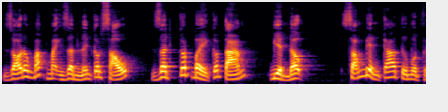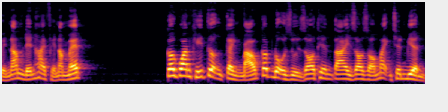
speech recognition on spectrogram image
gió Đông Bắc mạnh dần lên cấp 6, giật cấp 7, cấp 8, biển động, sóng biển cao từ 1,5 đến 2,5 mét. Cơ quan khí tượng cảnh báo cấp độ rủi ro thiên tai do gió mạnh trên biển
